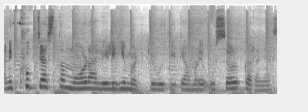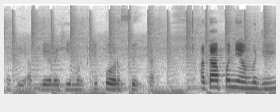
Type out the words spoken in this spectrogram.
आणि खूप जास्त मोड आलेली ही मटकी होती. त्यामुळे उसळ करण्यासाठी आपल्याला ही मटकी परफेक्ट आहे. आता आपण यामध्ये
